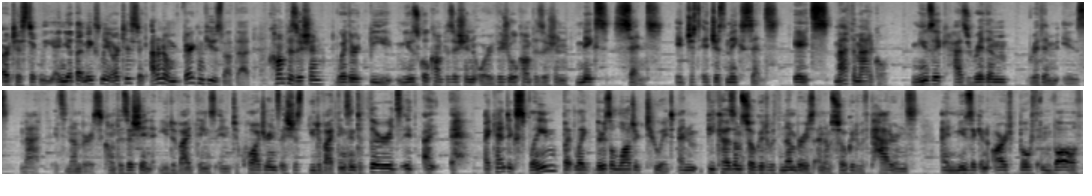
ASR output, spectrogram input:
artistically, and yet that makes me artistic. I don't know, I'm very confused about that. Composition, whether it be musical composition or visual composition, makes sense. It just it just makes sense. It's mathematical. Music has rhythm, rhythm is math, it's numbers. Composition, you divide things into quadrants, it's just you divide things into thirds. It I I can't explain, but like there's a logic to it. And because I'm so good with numbers and I'm so good with patterns, and music and art both involve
